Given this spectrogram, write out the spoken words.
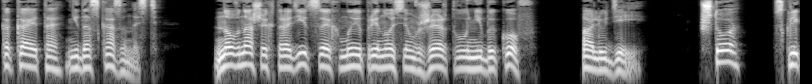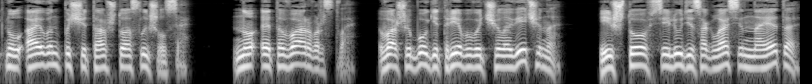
какая-то недосказанность. Но в наших традициях мы приносим в жертву не быков, а людей. «Что?» — вскликнул Айван, посчитав, что ослышался. «Но это варварство. Ваши боги требовать человечина? И что, все люди согласен на это?»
